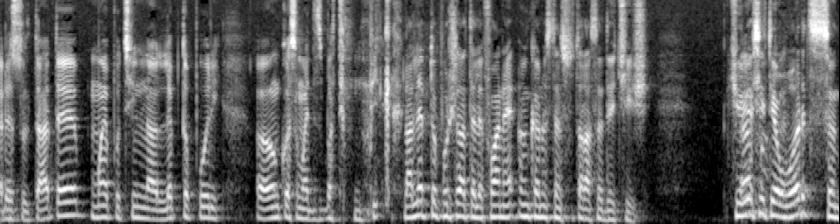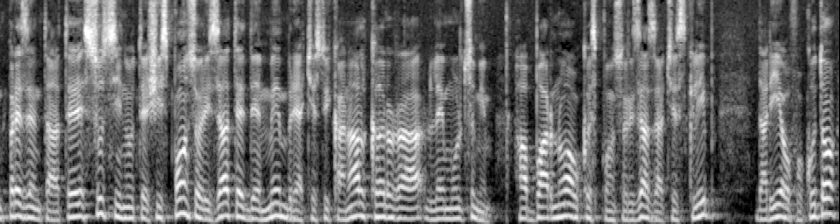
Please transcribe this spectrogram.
rezultate, mai puțin la laptopuri, uh, încă o să mai dezbatem un pic. La laptopuri și la telefoane încă nu suntem 100% deciși. Curiosity Awards sunt prezentate, susținute și sponsorizate de membrii acestui canal, cărora le mulțumim. Habar nu au că sponsorizează acest clip, dar ei au făcut-o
